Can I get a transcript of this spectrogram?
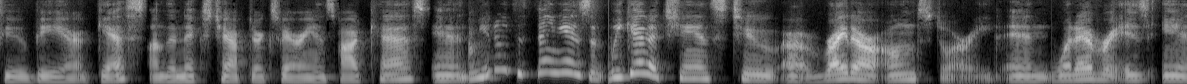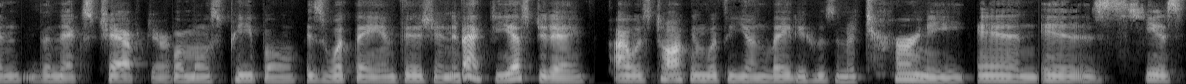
to be a guest on the Next Chapter Experience podcast. And, you know, the thing is, we get a chance to uh, write our own story. And whatever is in the next chapter for most people is what they envision. In fact, yesterday I was talking with a young lady who's an attorney and is she has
